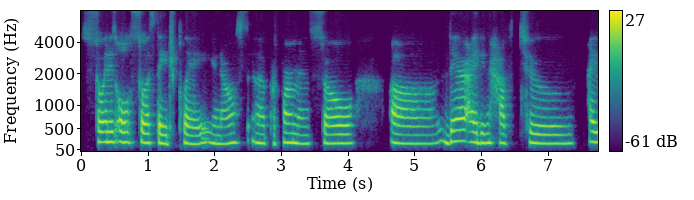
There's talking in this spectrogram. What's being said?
So it is also a stage play, you know, uh, performance. So uh, there, I didn't have to. I,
